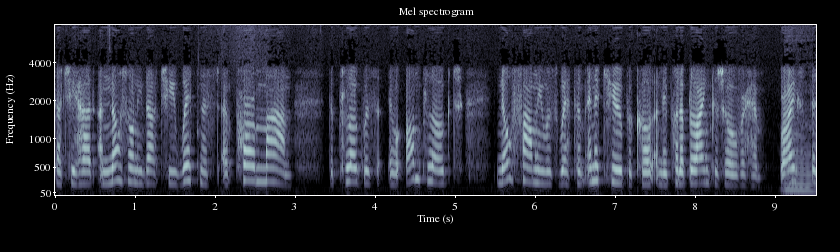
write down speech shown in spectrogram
that she had, and not only that, she witnessed a poor man. The plug was unplugged. No family was with him in a cubicle, and they put a blanket over him. Right, the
